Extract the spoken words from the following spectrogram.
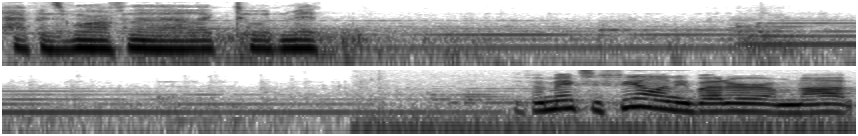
Happens more often than I like to admit. If it makes you feel any better, I'm not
